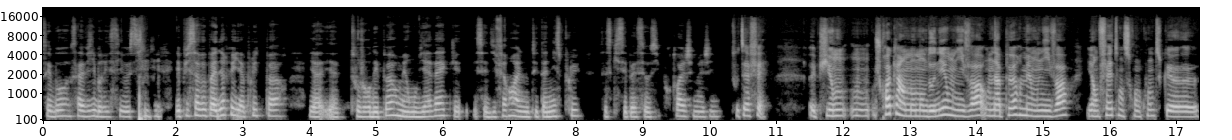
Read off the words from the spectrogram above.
C'est beau, ça vibre ici aussi. et puis ça veut pas dire qu'il y a plus de peur il y a, y a, toujours des peurs, mais on vit avec, c'est différent, elles nous tétanisent plus. C'est ce qui s'est passé aussi pour toi, j'imagine. Tout à fait. Et puis, on, on je crois qu'à un moment donné, on y va, on a peur, mais on y va, et en fait, on se rend compte que,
